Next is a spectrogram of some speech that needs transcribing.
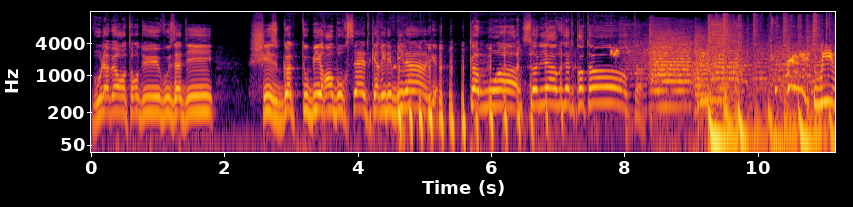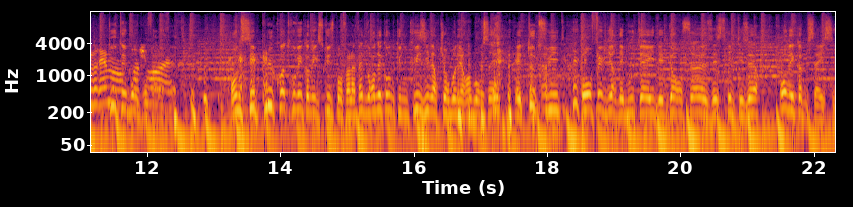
vous l'avez entendu, vous a dit She's got to be remboursée car il est bilingue. Comme moi. Sonia, vous êtes contente Oui, vraiment. Tout est bon pour faire la fête. On ne sait plus quoi trouver comme excuse pour faire la fête. Vous vous rendez compte qu'une cuisine Arthur Bonnet remboursée et tout de suite, on fait venir des bouteilles, des danseuses, des stripteaseurs. On est comme ça ici.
